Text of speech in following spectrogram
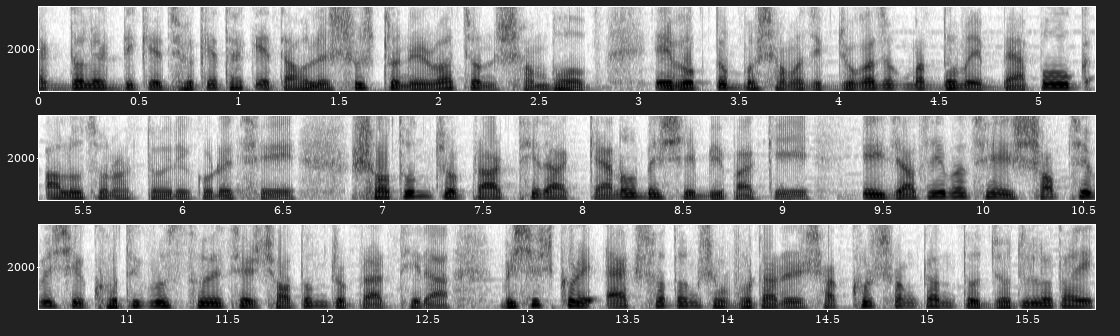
এক দলের দিকে ঝুঁকে থাকে, তাহলে সুষ্ঠু নির্বাচন সম্ভব। এই বক্তব্য সামাজিক যোগাযোগ মাধ্যমে ব্যাপক আলোচনার তৈরি করেছে। স্বতন্ত্র প্রার্থীরা কেন বেশি বিপাকে? এই যাচাই বাছাই সবচেয়ে বেশি ক্ষতিগ্রস্ত হয়েছে স্বতন্ত্র প্রার্থীরা। বিশেষ করে এক শতাংশ ভোটারের স্বাক্ষর সংক্রান্ত জটিলতায়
